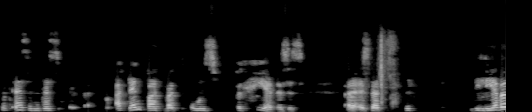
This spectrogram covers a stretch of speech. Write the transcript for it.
Dit is en dit is ek dink wat wat ons vergeet is is uh, is dat die, die lewe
